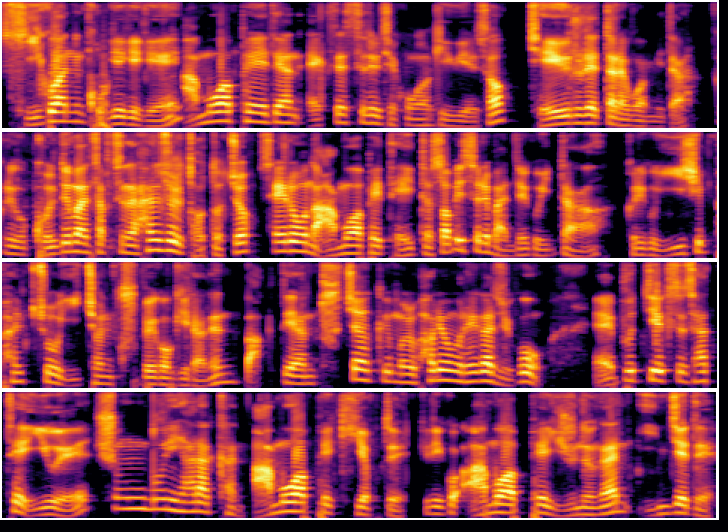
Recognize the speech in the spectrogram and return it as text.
기관 고객에게 암호화폐에 대한 액세스를 제공하기 위해서 제휴를 했다라고 합니다. 그리고 골드만삭스는 한술 더 떴죠. 새로운 암호화폐 데이터 서비스를 만들고 있다. 그리고 28조 2,900억이라는 막대한 투자금을 활용을 해가지고 FTX 사태 이후에 충분히 하락한 암호화폐 기업들 그리고 암호화폐 유능한 인재들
